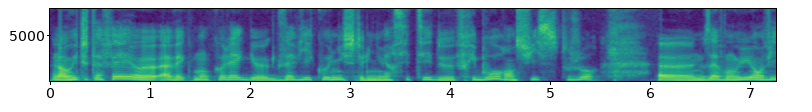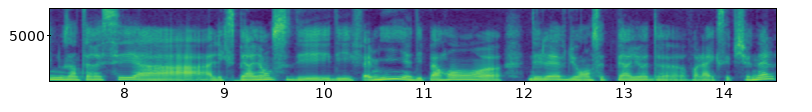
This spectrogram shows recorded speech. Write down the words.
Alors oui, tout à fait. avec mon collègue Xavier Conus de l'université de Fribourg, en Suisse toujours, euh, nous avons eu envie de nous intéresser à, l'expérience des, familles, des parents, euh, d'élèves durant cette période euh, voilà exceptionnelle.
